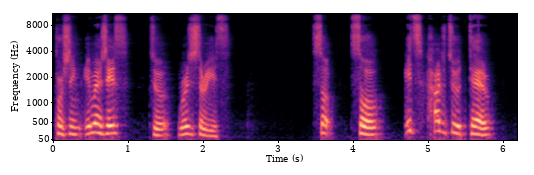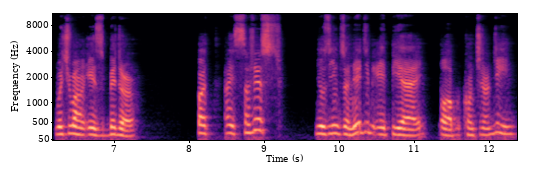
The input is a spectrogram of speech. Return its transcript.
pushing images to registries. So so it's hard to tell which one is better. But I suggest using the native API of Containerd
